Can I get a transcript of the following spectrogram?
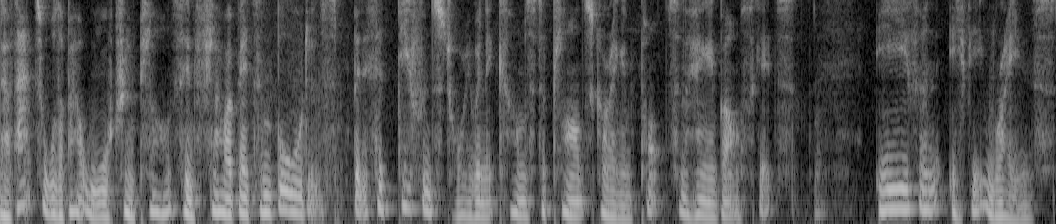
Now that's all about watering plants in flower beds and borders, but it's a different story when it comes to plants growing in pots and hanging baskets. Even if it rains,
